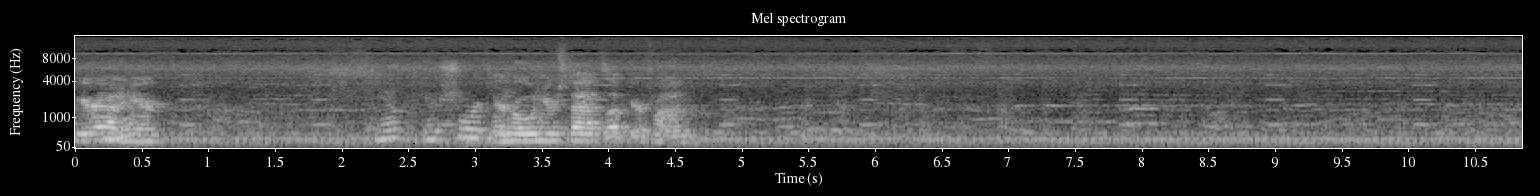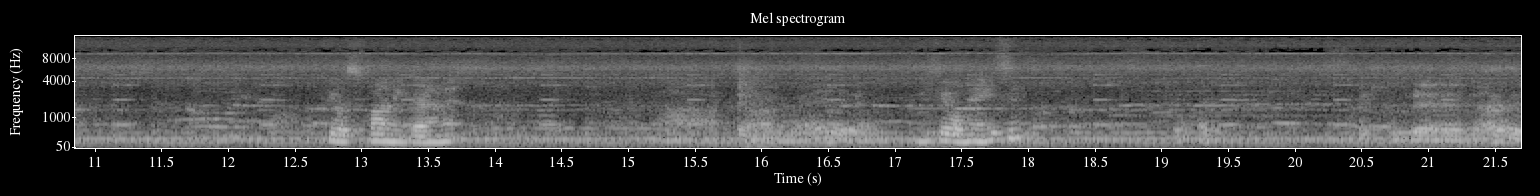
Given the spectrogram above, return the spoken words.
Up, you're out of mm-hmm. here. Yep, you're short. You're holding your stats up. You're fine. Feels funny, don't it? Oh, I feel amazing. You feel amazing? It's the every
